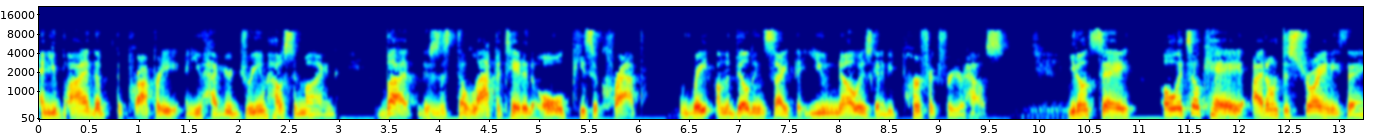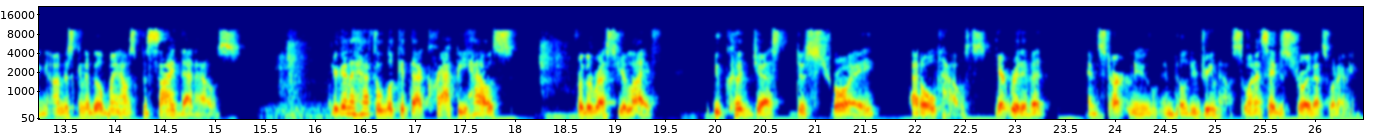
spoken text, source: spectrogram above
and you buy the, the property and you have your dream house in mind, but there's this dilapidated old piece of crap right on the building site that you know is going to be perfect for your house. You don't say, oh, it's okay. I don't destroy anything. I'm just going to build my house beside that house. You're going to have to look at that crappy house for the rest of your life you could just destroy that old house, get rid of it, and start new and build your dream house. So when I say destroy, that's what I mean.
